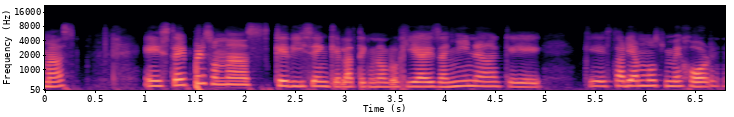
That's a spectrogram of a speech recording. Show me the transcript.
más. Este, hay personas que dicen que la tecnología es dañina, que, que estaríamos mejor,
